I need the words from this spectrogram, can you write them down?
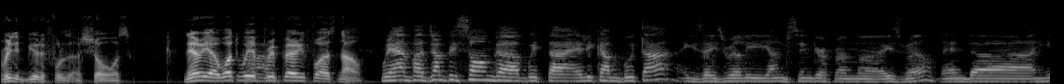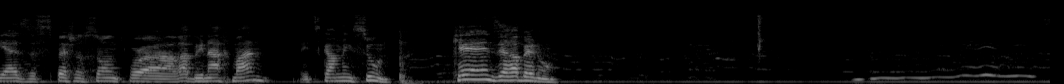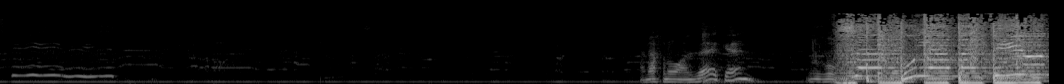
really beautiful uh, show was. Neria, what we're ah. preparing for us now? We have a jumpy song uh, with uh, Elikam Buta. He's an Israeli young singer from uh, Israel, and uh, he has a special song for uh, Rabbi Nachman. It's coming soon. Ken Zerabenu. mm אנחנו על זה, כן? כולם בציון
